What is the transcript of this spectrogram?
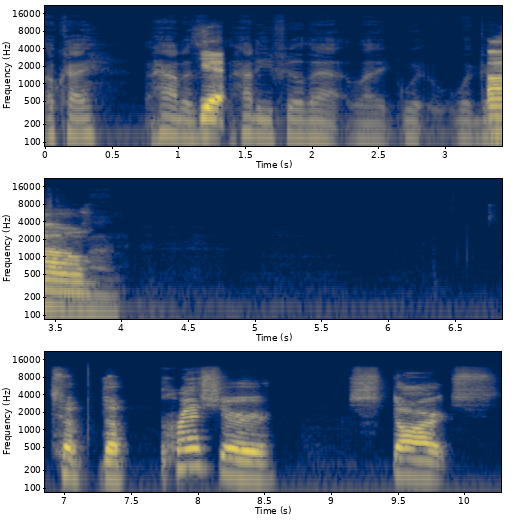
Okay. How does Yeah. how do you feel that? Like what what goes Um, your to the pressure starts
